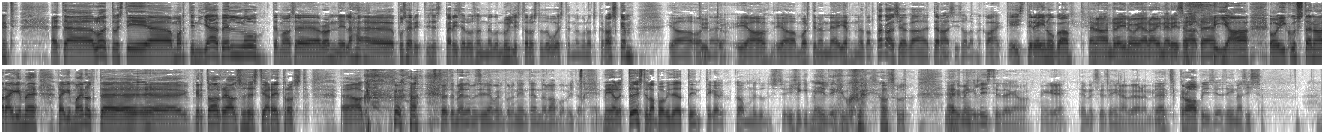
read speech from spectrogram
et, et äh, loodetavasti äh, Martin jääb ellu, tema see run ei lähe puseriti, sest päriselus on nagu nullist alustada uuesti nagu natuke raskem ja on Tüütu. ja, ja Martin on järgmine nädal tagasi, aga täna siis oleme kahekesti Reinuga täna on Reinu ja Raineri saade. ja oi, kus täna räägime, räägime ainult äh, virtuaalreaalsusest ja retrost äh,, aga tuletan meelde, me siiamaani pole Nintendo labo videot teinud. me ei ole tõesti labovideot teinud tegelikult ka, mulle ei tulnud isegi meelde, kui päris aus olla. Peaks mingi listi tegema, mingi, teeme siia seina peale mingi. jah, kraabi siia seina sisse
